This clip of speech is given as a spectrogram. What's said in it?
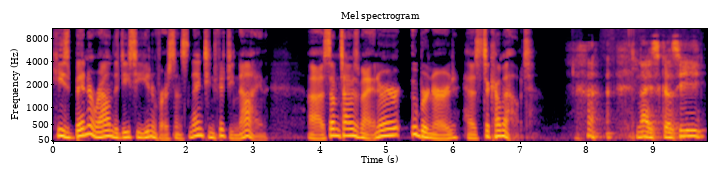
He's been around the DC universe since 1959. Uh, sometimes my inner uber nerd has to come out. Nice, because he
